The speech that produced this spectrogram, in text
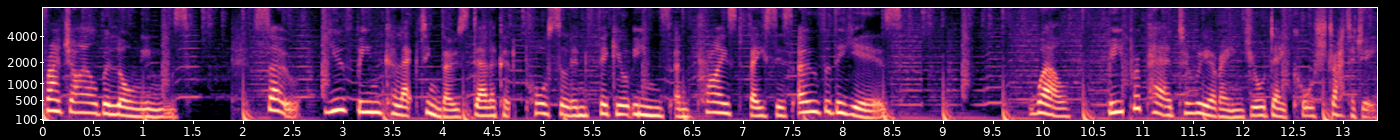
Fragile belongings. So, you've been collecting those delicate porcelain figurines and prized vases over the years. Well, be prepared to rearrange your decor strategy.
